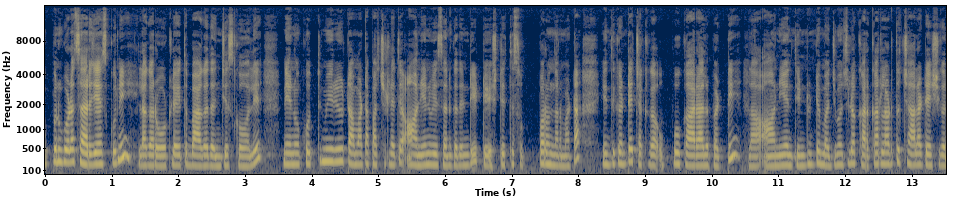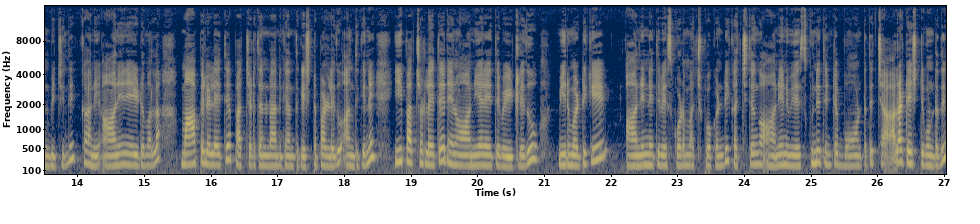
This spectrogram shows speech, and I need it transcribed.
ఉప్పును కూడా సరి చేసుకుని ఇలాగ రోట్లో అయితే బాగా దంచేసుకోవాలి. నేను కొత్తిమీర టమాటా పచ్చళ్ళు అయితే ఆనియన్ వేసాను కదండి. టేస్ట్ అయితే సూపర్ ఉందనమాట ఎందుకంటే చక్కగా ఉప్పు కారాలు పట్టి అలా ఆనియన్ తింటుంటే మధ్య మధ్యలో కరకరలాడుతూ చాలా టేస్ట్గా అనిపించింది. కానీ ఆనియన్ వేయడం వల్ల మా పిల్లలైతే పచ్చడి తినడానికి అంతగా ఇష్టపడలేదు. అందుకనే ఈ పచ్చళ్ళు అయితే నేను ఆనియన్ అయితే వేయట్లేదు. మీరు మట్టికి ఆనియన్ అయితే వేసుకోవడం మర్చిపోకండి. ఖచ్చితంగా ఆనియన్ వేసుకుని తింటే బాగుంటుంది. చాలా టేస్టీగా ఉంటుంది.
